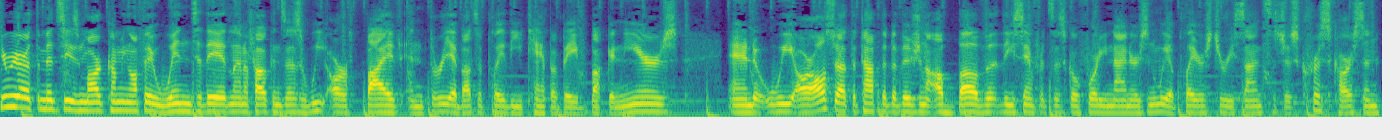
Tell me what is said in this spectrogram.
Here we are at the midseason mark, coming off a win to the Atlanta Falcons as we are 5 and 3, about to play the Tampa Bay Buccaneers. And we are also at the top of the division above the San Francisco 49ers, and we have players to resign, such as Chris Carson.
